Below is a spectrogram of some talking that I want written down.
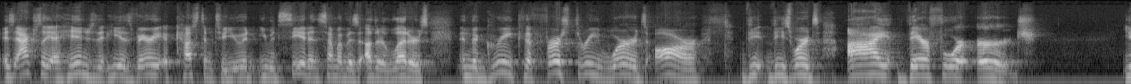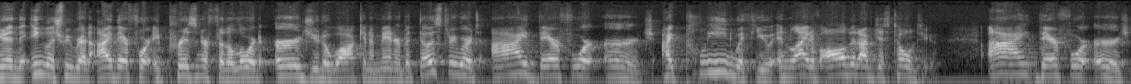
is actually a hinge that he is very accustomed to. You would, you would see it in some of his other letters. In the Greek, the first three words are the, these words, I therefore urge. You know, in the English, we read, I therefore, a prisoner for the Lord, urge you to walk in a manner. But those three words, I therefore urge, I plead with you in light of all that I've just told you. I therefore urge.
